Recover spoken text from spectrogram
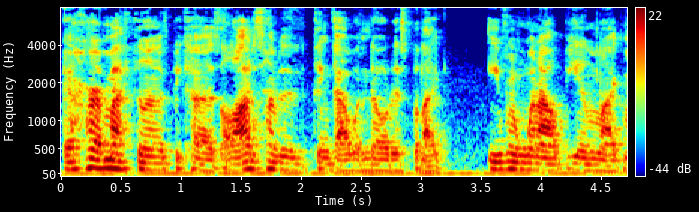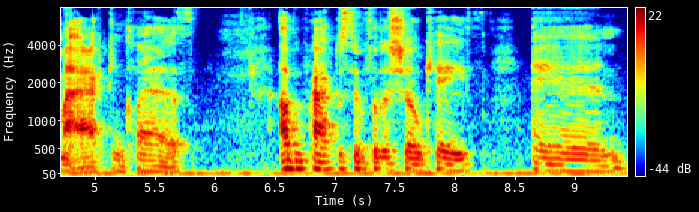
it hurt my feelings because a lot of times I didn't think I would notice, but like, even when I'll be in like my acting class, I'll be practicing for the showcase and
